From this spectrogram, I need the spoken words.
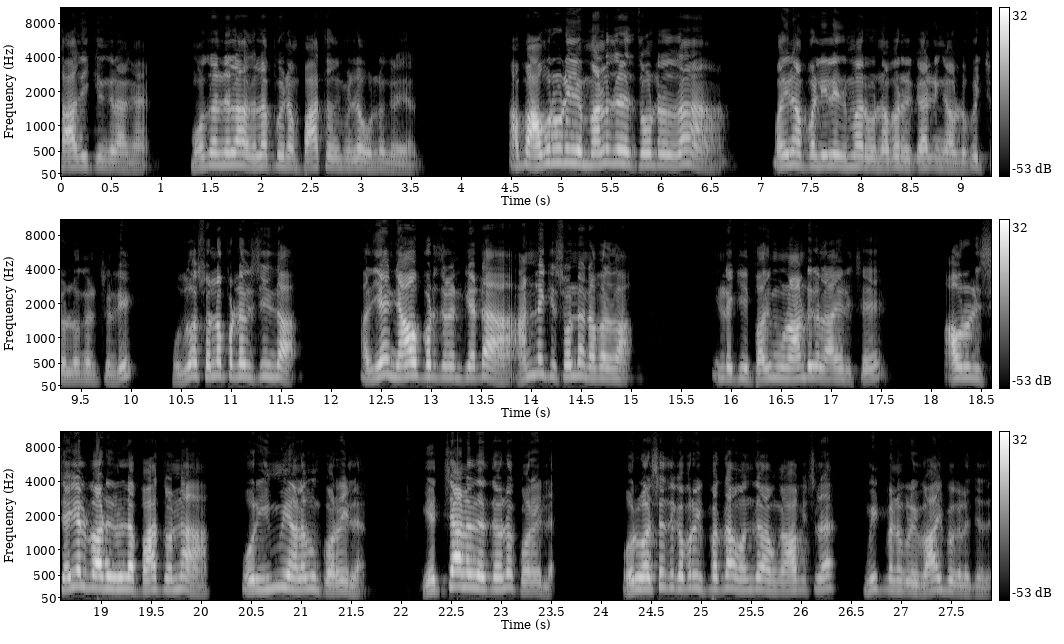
சாதிக்குங்கிறாங்க. முதல்லலாம் அதெல்லாம் போய் நம்ம பார்த்ததும் இல்லை ஒன்றும் கிடையாது. அப்போ அவருடைய மனதில் தோன்றது தான் மதினா பள்ளியில் இது மாதிரி ஒரு நபர் இருக்கார் நீங்கள் அவர்கிட்ட போய் சொல்லுங்கன்னு சொல்லி பொதுவாக சொல்லப்பட்ட விஷயந்தான் அது ஏன் ஞாபகப்படுத்துறேன்னு கேட்டால் அன்னைக்கு சொன்ன நபர் தான். இன்றைக்கி பதிமூணு ஆண்டுகள் ஆயிடுச்சு. அவருடைய செயல்பாடுகளில் பார்த்தோன்னா ஒரு இம்மி அளவும் குறையில. எச்சானதை தவிர குறையல. ஒரு வருஷத்துக்கு அப்புறம் இப்போ தான் வந்து அவங்க ஆஃபீஸில் மீட் பண்ணக்கூடிய வாய்ப்பு கிடைச்சது.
